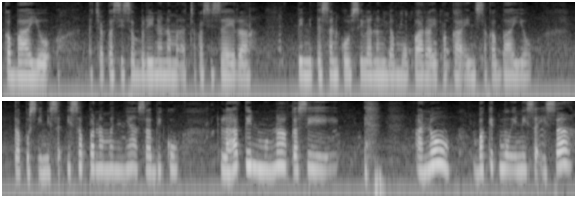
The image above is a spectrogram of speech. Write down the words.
kabayo. At saka si Sabrina naman at saka si Zaira. Pinitesan ko sila ng damo para ipakain sa kabayo. Tapos inisa-isa pa naman niya. Sabi ko lahatin mo na kasi ano bakit mo inisa-isa?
